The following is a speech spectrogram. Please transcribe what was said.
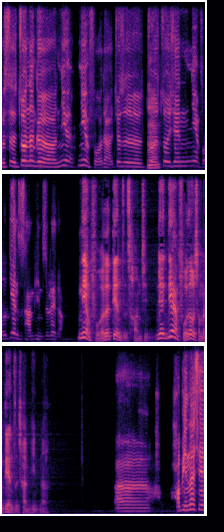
不是做那个念念佛的，就是做做一些念佛的电子产品之类的。念佛的电子产品，念念佛都有什么电子产品呢？呃，好比那些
